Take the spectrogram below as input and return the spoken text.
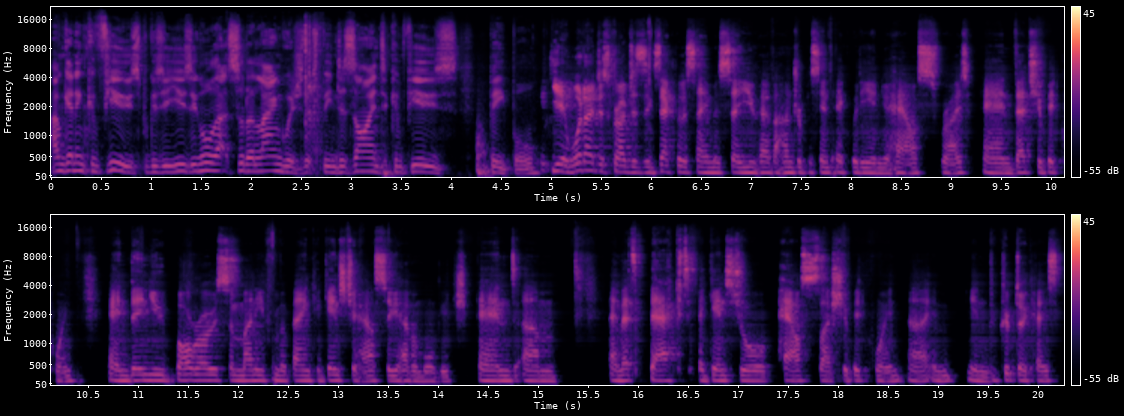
I'm getting confused because you're using all that sort of language that's been designed to confuse people. Yeah, what I described is exactly the same as say you have 100% equity in your house, right? And that's your Bitcoin. And then you borrow some money from a bank against your house, so you have a mortgage. And um, and that's backed against your house slash your Bitcoin uh, in, in the crypto case.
